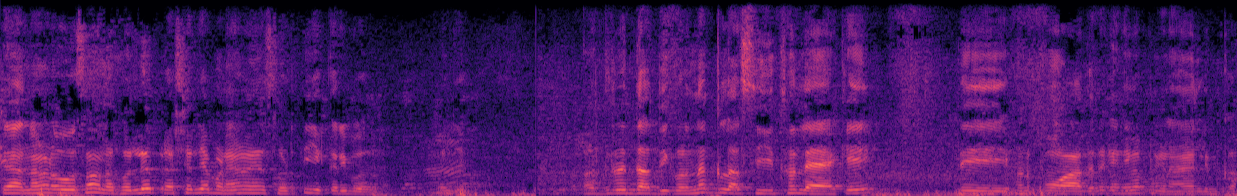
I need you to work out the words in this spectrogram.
ਧਿਆਨ ਨਾਲ ਹੁਣ ਹਿਸਾਬ ਨਾਲ ਖੋਲਿਓ ਪ੍ਰੈਸ਼ਰ ਜਿਹਾ ਬਣਿਆ ਹੋਇਆ ਸੁੱਟਤੀ ਇੱਕ ਵਾਰੀ ਬੋਲ ਅਦਰ ਦਾਦੀ ਕੋਲ ਨਾ ਗਲਾਸੀ ਇਥੋਂ ਲੈ ਕੇ ਤੇ ਹੁਣ ਪਵਾ ਕੇ ਤੇ ਕਹਿੰਦੀ ਮੈਂ ਪੀਣਾ ਹੈ ਲਿਮਕਾ।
